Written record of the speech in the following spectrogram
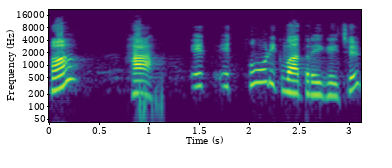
હા? હા, એક એક થોડીક વાત રહી ગઈ છે.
